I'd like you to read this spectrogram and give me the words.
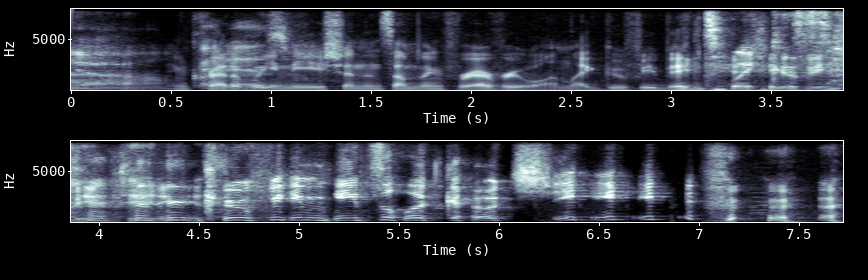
Yeah. Oh, Incredibly niche and then something for everyone, like goofy big titties. Like goofy big titties. Goofy meets Legoshi.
